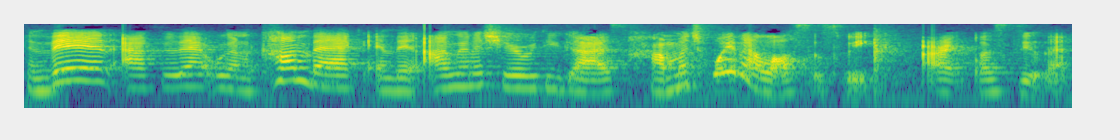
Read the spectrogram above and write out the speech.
And then after that we're going to come back and then i'm going to share with you guys how much weight i lost this week. All right let's do that.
